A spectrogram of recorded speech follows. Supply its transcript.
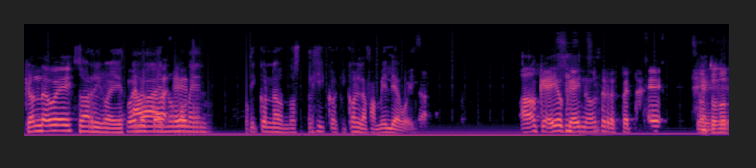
¿Qué onda, güey? Sorry, güey. Bueno, Estaba está, en un eh, momento así con no- nostálgico aquí con la familia, güey. Ah, ok, ok, no, se respeta. Eh, Entonces no te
